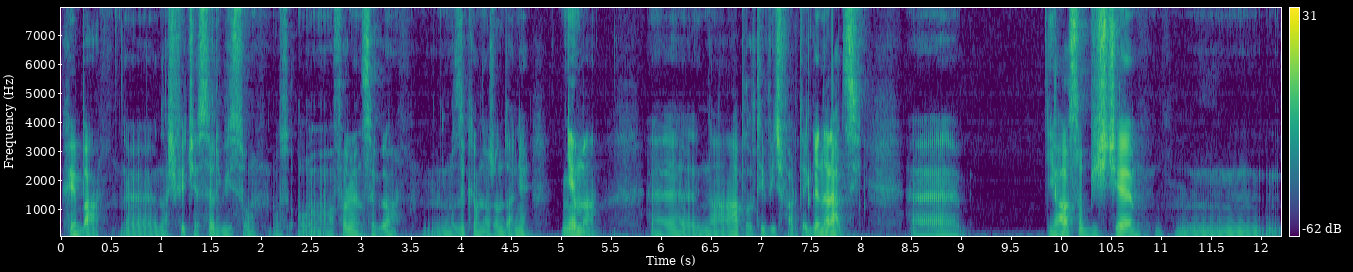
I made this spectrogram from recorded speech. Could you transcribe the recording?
chyba e, na świecie serwisu oferującego muzykę na żądanie, nie ma na Apple TV czwartej generacji. Ja osobiście mm,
